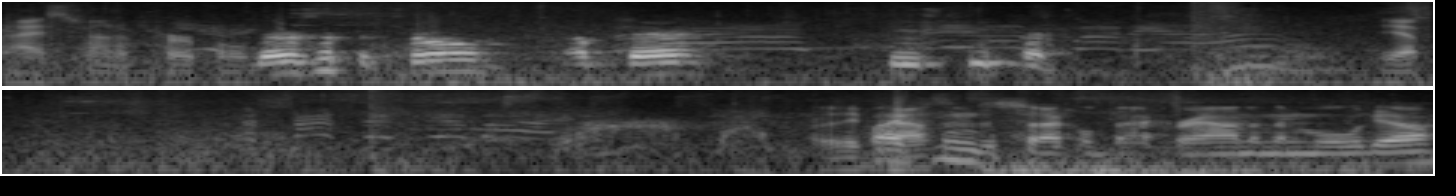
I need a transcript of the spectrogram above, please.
Nice, found a purple. there's a patrol up there. Please keep it. Yep. Are they Wait for past? them to circle back around and then we'll go.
